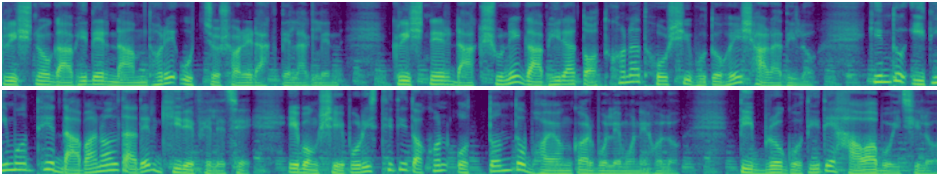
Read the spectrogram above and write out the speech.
কৃষ্ণ গাভীদের নাম ধরে উচ্চস্বরে ডাকতে লাগলেন। কৃষ্ণের ডাক শুনে গাভীরা তৎক্ষণাৎ হর্ষীভূত হয়ে সাড়া দিল। কিন্তু ইতিমধ্যে দাবানল তাদের ঘিরে ফেলেছে এবং সে পরিস্থিতি তখন অত্যন্ত ভয়ঙ্কর বলে মনে হলো। তীব্র গতিতে হাওয়া বইছিল,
